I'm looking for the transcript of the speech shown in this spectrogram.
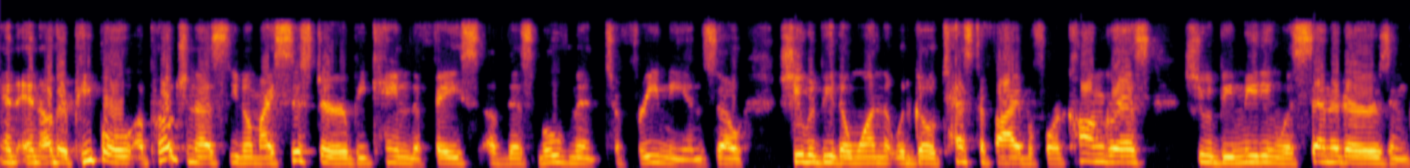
and, and other people approaching us, you know, my sister became the face of this movement to free me. And so she would be the one that would go testify before Congress. She would be meeting with senators and,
